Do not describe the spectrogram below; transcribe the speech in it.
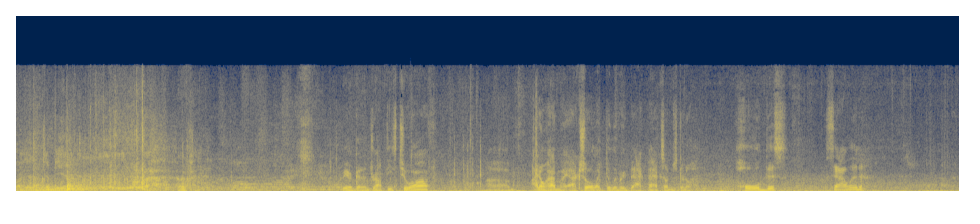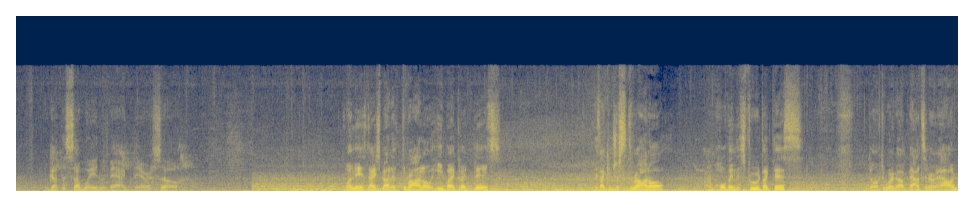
Why did they give me a... Okay. We are going to drop these two off. Um, I don't have my actual like delivery backpack, so I'm just going to hold this salad. I've got the Subway in the bag there, so one thing that's nice about a throttle e-bike like this is I can just throttle. I'm holding this food like this. Don't have to worry about bouncing around.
